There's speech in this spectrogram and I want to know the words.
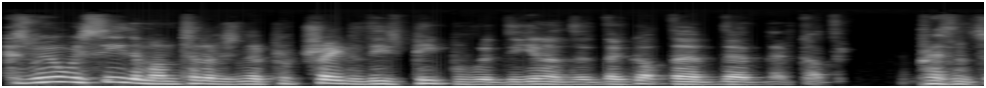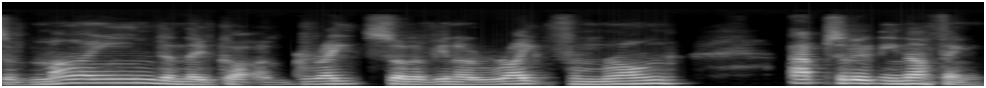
because we always see them on television. They're portrayed as these people with the, you know, the, they've got the, the they've got the presence of mind and they've got a great sort of, you know, right from wrong. Absolutely nothing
